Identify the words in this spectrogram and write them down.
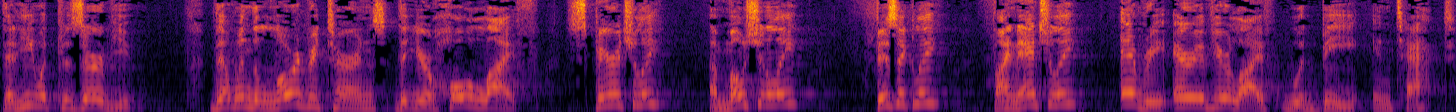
that he would preserve you, that when the Lord returns, that your whole life, spiritually, emotionally, physically, financially, every area of your life would be intact.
